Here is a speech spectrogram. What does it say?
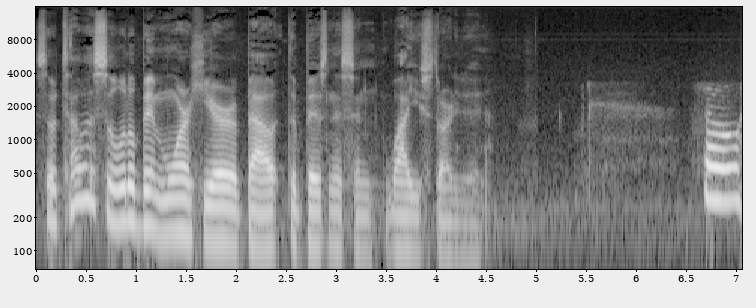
So tell us a little bit more here about the business and why you started it. So,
